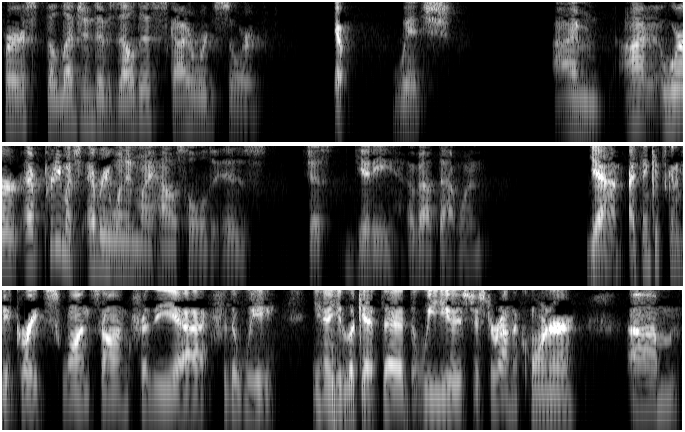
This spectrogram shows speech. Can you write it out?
first The Legend of Zelda Skyward Sword. Yep. which I'm I we're pretty much everyone in my household is just giddy about that one. Yeah, I think it's going to be a great swan song for the uh, for the Wii. You know, you look at the the Wii U is just around the corner. Um,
